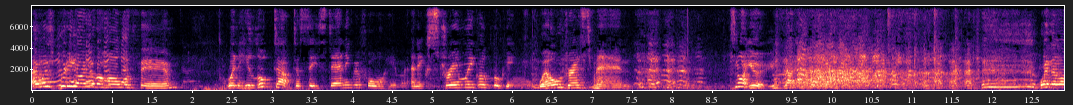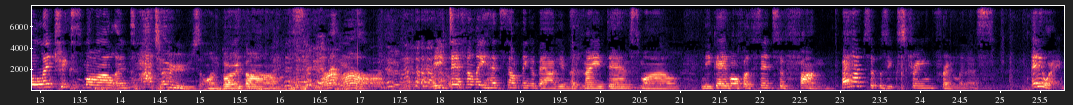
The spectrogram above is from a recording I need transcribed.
I was pretty over the whole affair when he looked up to see standing before him an extremely good looking, well dressed man. It's not you. With an electric smile and tattoos on both arms. he definitely had something about him that made Dan smile, and he gave off a sense of fun. Perhaps it was extreme friendliness. Anyway,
